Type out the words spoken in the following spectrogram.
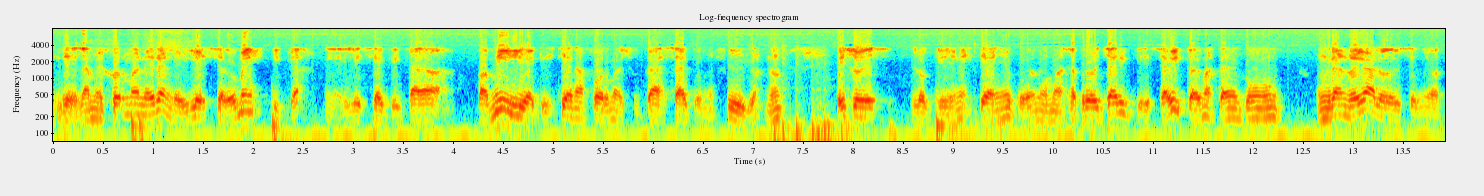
de la mejor manera en la iglesia doméstica, en la iglesia que cada familia cristiana forma en su casa con los suyos, ¿no? Eso es lo que en este año podemos más aprovechar y que se ha visto además también como un, gran regalo del Señor,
